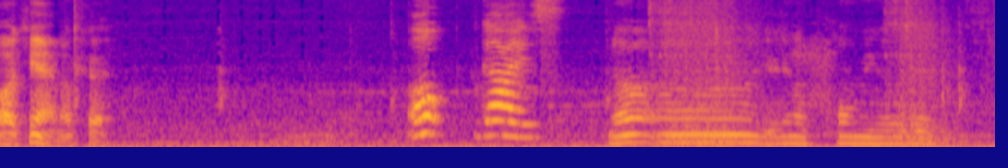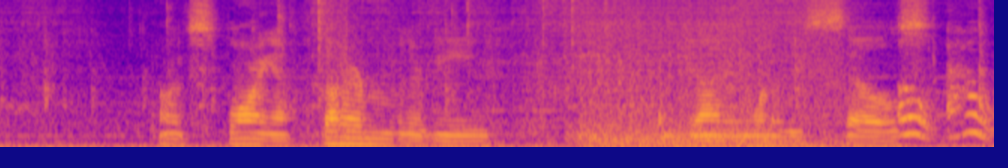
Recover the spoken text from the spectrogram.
Oh, I can, okay. Oh, guys. No, uh, you're gonna pull me over. I'm exploring. I thought I remember there being a gun in one of these cells. Oh, ow.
